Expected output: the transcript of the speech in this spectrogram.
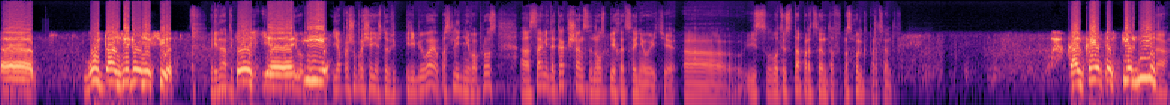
э, будет дан зеленый свет. Ренат, То есть, и- э, и- я прошу прощения, что перебиваю. Последний вопрос. А Сами-то как шансы на успех оцениваете? А, Из, вот из 100%, на сколько процентов? Конкретно в Перми Да,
